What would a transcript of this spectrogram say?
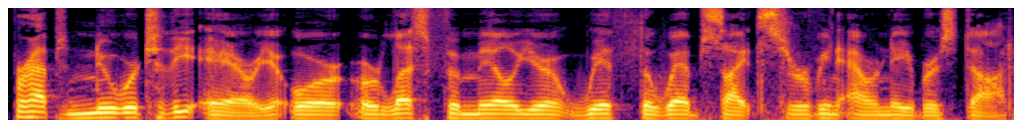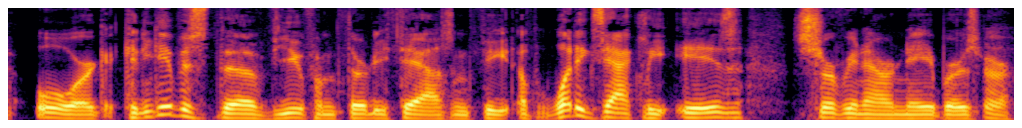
perhaps newer to the area or, or less familiar with the website servingourneighbors.org, can you give us the view from 30,000 feet of what exactly is Serving Our Neighbors, Sure.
